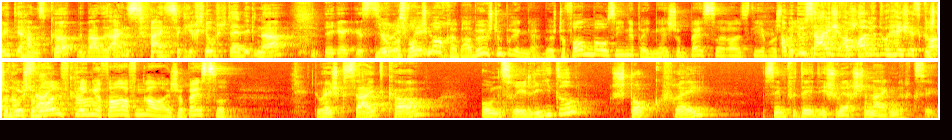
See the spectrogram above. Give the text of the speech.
Leute haben es gehört, wir werden eins zu eins die gleiche Aufstellung nehmen, gegen das Ja, was willst du machen? Wer willst du bringen? Willst du von Moos reinbringen? Ist schon besser als die, die Aber spielen. du sagst, aber Alter, du hast jetzt gerade du noch willst den gesagt, Wolf bringen von Anfang an, ist schon besser. Du hast gesagt, unsere Leader, stockfrei, sind für dich die schwersten eigentlich gewesen.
